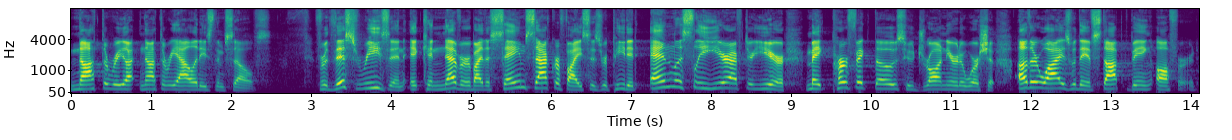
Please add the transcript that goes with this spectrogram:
not the, rea- not the realities themselves. For this reason, it can never, by the same sacrifices repeated endlessly year after year, make perfect those who draw near to worship. Otherwise, would they have stopped being offered?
